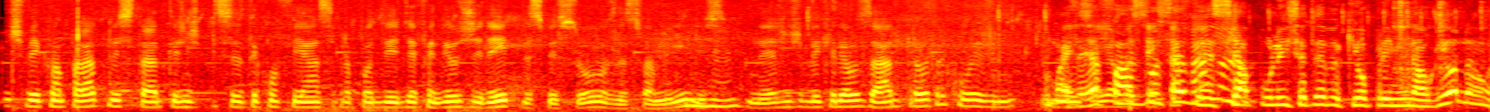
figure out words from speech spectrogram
A gente vê que é um aparato do Estado que a gente precisa ter confiança para poder defender os direitos das pessoas, das famílias, uhum. né? a gente vê que ele é usado para outra coisa. Né? Mas, Mas aí é fácil você, tá ver se a polícia teve aqui oprimindo alguém ou não.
